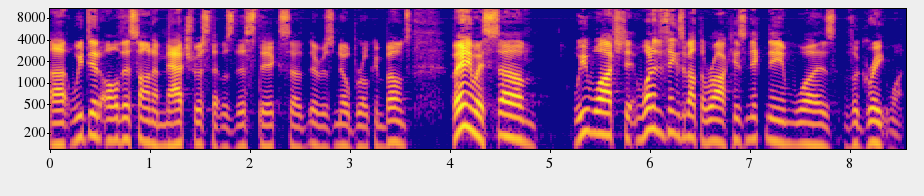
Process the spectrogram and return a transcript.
Uh, we did all this on a mattress that was this thick, so there was no broken bones. But anyways, um, we watched it. One of the things about The Rock, his nickname was the Great One.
